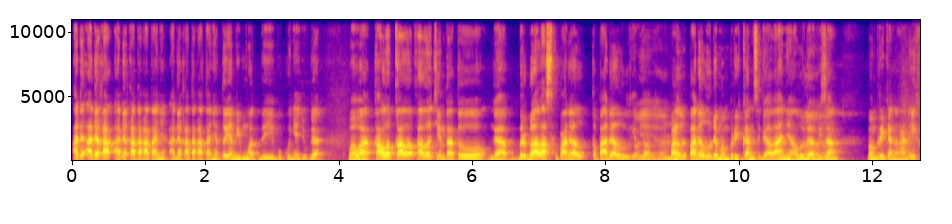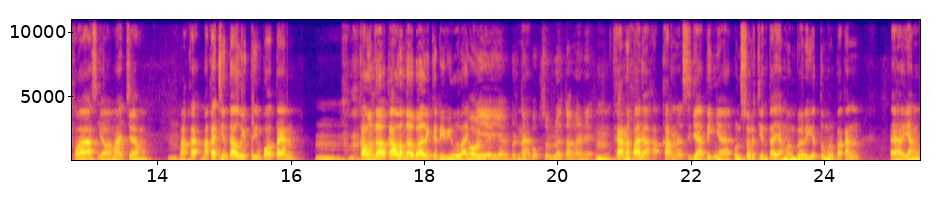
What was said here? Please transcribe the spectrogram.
ada ada ada kata-katanya ada kata-katanya tuh yang dimuat di bukunya juga bahwa kalau kalau kalau cinta tuh nggak berbalas kepada kepada lu gitu. Iya, iya. padahal padahal lu udah memberikan segalanya lu udah bisa memberikan dengan ikhlas segala macam. Maka maka cinta lu itu impoten. Hmm. kalau nggak kalau nggak balik ke diri lu lagi. Oh iya iya, bertepuk sebelah tangan ya. Hmm, karena padahal karena sejatinya unsur cinta yang memberi itu merupakan eh, yang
